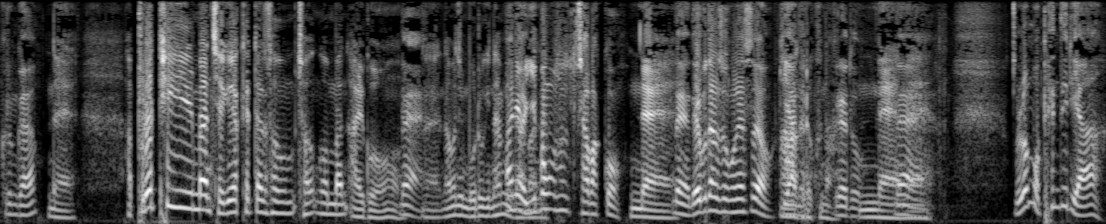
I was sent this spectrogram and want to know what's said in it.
그런가요? 네. 아, 브레필만 재계약했다는 소- 저- 것만 알고 네. 네, 나머지는 모르긴 합니다. 아니요, 이범호 선수 잡았고, 네. 네, 내부 단속은 했어요. 아, 기아는. 그렇구나. 그래도. 네, 네. 물론 뭐 팬들이야.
